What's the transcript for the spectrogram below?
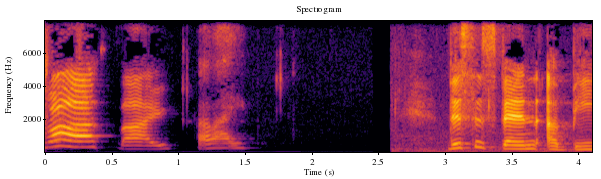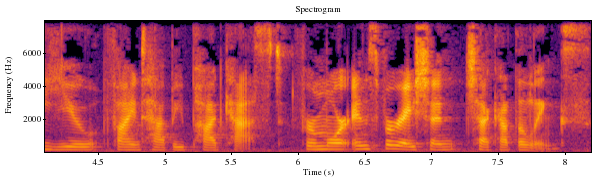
Mwah! Bye. Bye bye. This has been a Be You Find Happy podcast. For more inspiration, check out the links.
